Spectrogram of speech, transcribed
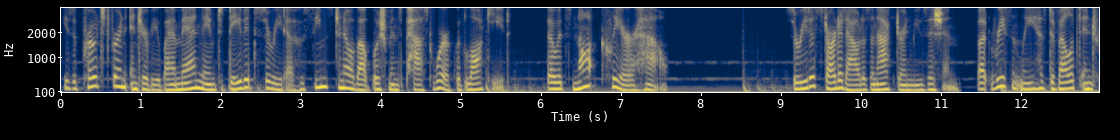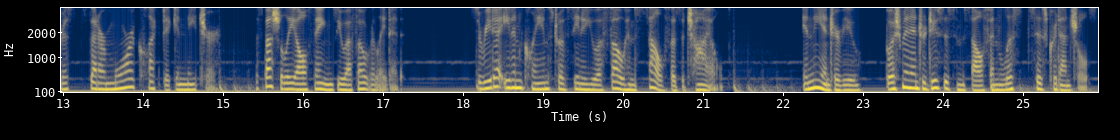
He's approached for an interview by a man named David Sereda who seems to know about Bushman's past work with Lockheed, though it's not clear how. Sereda started out as an actor and musician, but recently has developed interests that are more eclectic in nature, especially all things UFO related. Sereda even claims to have seen a UFO himself as a child. In the interview, Bushman introduces himself and lists his credentials,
